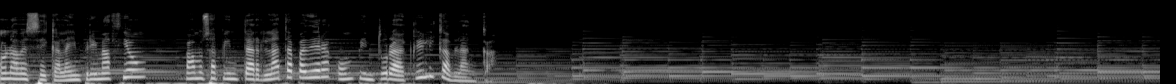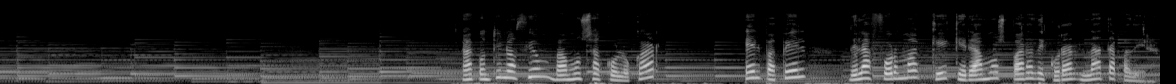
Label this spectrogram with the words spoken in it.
Una vez seca la imprimación, vamos a pintar la tapadera con pintura acrílica blanca. A continuación vamos a colocar el papel de la forma que queramos para decorar la tapadera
